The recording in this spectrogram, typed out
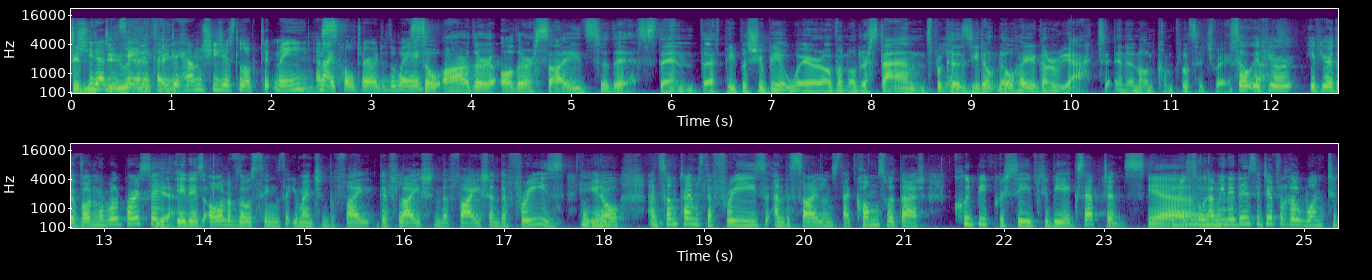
didn't, She didn't do say anything. anything to him. She just looked at me and I pulled her out of the way. So, are there other sides to this then that people should be aware of and understand? Because you don't know how you're going to react in an uncomfortable situation. So if you're if you're the vulnerable person, Yeah. it is all of those things that you mentioned: the fight, the flight, and the fight, and the freeze. Mhm. You know, and sometimes the freeze and the silence that comes with that could be perceived to be acceptance. You Yeah. know, so I mean, it is a difficult one to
